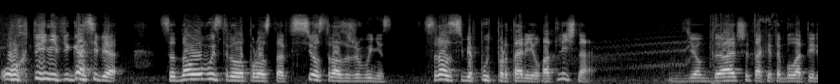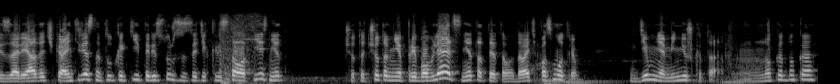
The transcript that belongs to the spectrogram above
Ох ты, нифига себе! С одного выстрела просто все сразу же вынес. Сразу себе путь протарил. Отлично. Идем дальше. Так, это была перезарядочка. А интересно, тут какие-то ресурсы с этих кристаллов есть, нет? Что-то что-то мне прибавляется, нет от этого. Давайте посмотрим. Где у меня менюшка-то? Ну-ка, ну-ка.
